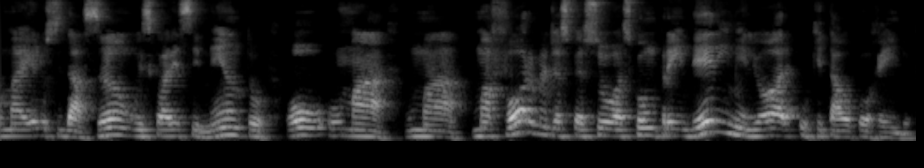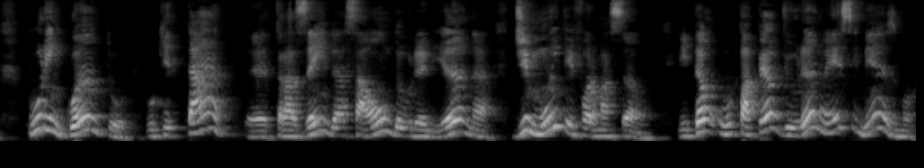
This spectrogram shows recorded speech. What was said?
uma elucidação, um esclarecimento ou uma, uma, uma forma de as pessoas compreenderem melhor o que está ocorrendo. Por enquanto, o que está eh, trazendo essa onda uraniana de muita informação. Então, o papel de Urano é esse mesmo.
